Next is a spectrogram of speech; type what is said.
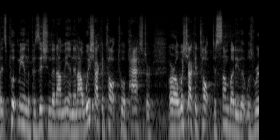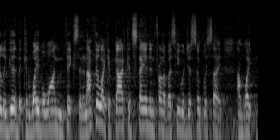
that's put me in the position that I'm in? And I wish I could talk to a pastor or I wish I could talk to somebody that was really good that could wave a wand and fix it. And I feel like if God could stand in front of us, He would just simply say, I'm waiting.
